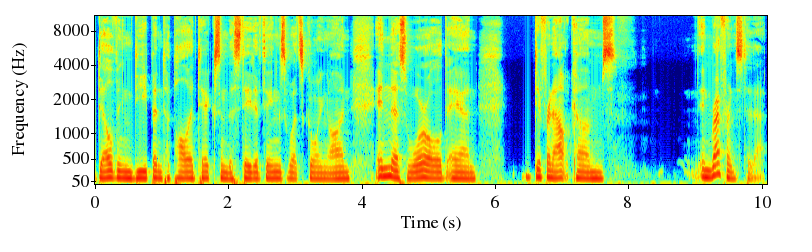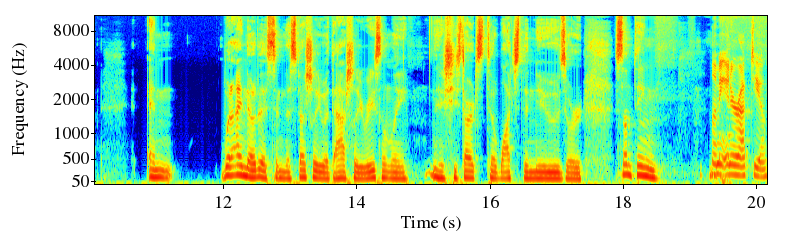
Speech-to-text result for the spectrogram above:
delving deep into politics and the state of things, what's going on in this world, and different outcomes in reference to that. And what I noticed, and especially with Ashley recently, she starts to watch the news or something Let me interrupt you.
